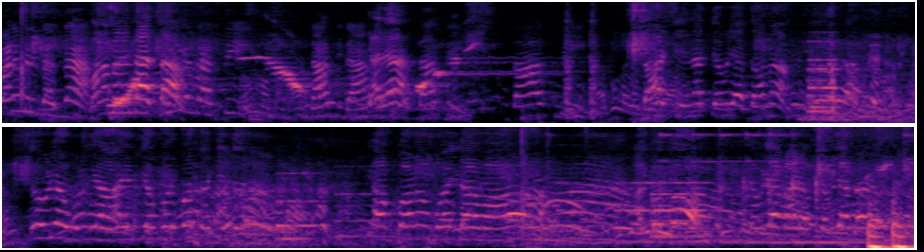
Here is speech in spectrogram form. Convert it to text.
பணம் இருந்தால் தான் பணம் இருந்தா தான். தாசி தாசிடா யாரா தாசி தாசி தாசி என்ன தேவடியா தானா தேவடியா உடனே ஆயிரத்தி ஐம்பது ரூபாய் கட்டிட்டு. என் பணம் போயிட்டாவா? ஐயோ தேவடியா மேடம் தேவடியா மேடம்.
